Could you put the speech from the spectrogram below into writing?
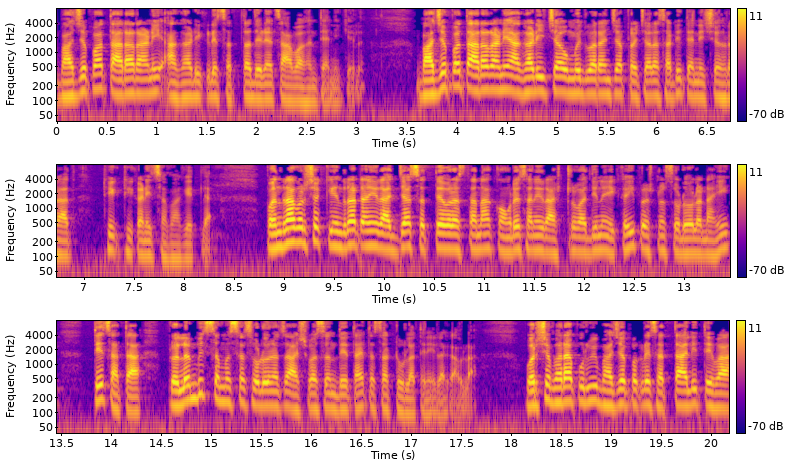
भाजपा ताराराणी आघाडीकडे सत्ता देण्याचं आवाहन त्यांनी केलं. भाजप ताराराणी आघाडीच्या उमेदवारांच्या प्रचारासाठी त्यांनी शहरात ठिकठिकाणी सभा घेतल्या. पंधरा वर्ष केंद्रात आणि राज्यात सत्तेवर असताना काँग्रेस आणि राष्ट्रवादीनं एकही प्रश्न सोडवला नाही तेच आता प्रलंबित समस्या सोडवण्याचं आश्वासन देत आहेत असा टोला त्यांनी लगावला. वर्षभरापूर्वी भाजपकडे सत्ता आली तेव्हा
